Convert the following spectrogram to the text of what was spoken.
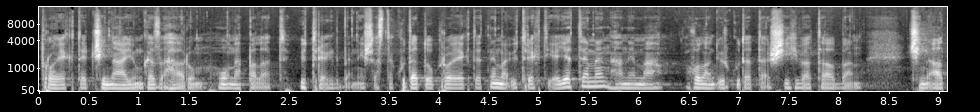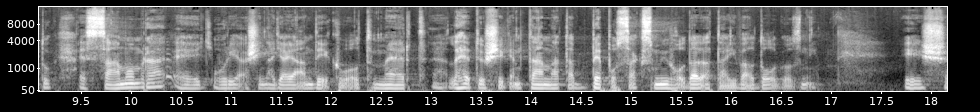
projektet csináljunk ez a három hónap alatt Ütrechtben, és azt a kutatóprojektet nem a Ütrechti Egyetemen, hanem a Holland űrkutatási hivatalban csináltuk. Ez számomra egy óriási nagy ajándék volt, mert lehetőségem támadt a Beposax műhold adataival dolgozni és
